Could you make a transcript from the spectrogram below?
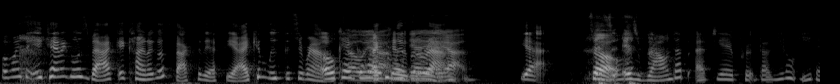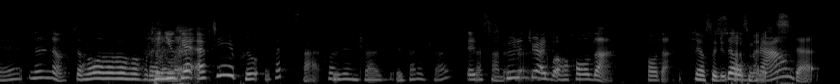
But my thing, it kind of goes back. It kind of goes back to the FDA. I can loop this around. Okay, Oh, go yeah. ahead. I can go loop it around. yeah. Yeah. So is, is Roundup FDA approved? That you don't eat it. no, no, no. So oh, oh, oh, hold on, Can you get FDA approved? What is that? Food and drug? Is that a drug? It's not food and drug, but hold on, hold on. They also do so cosmetics. Roundup.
